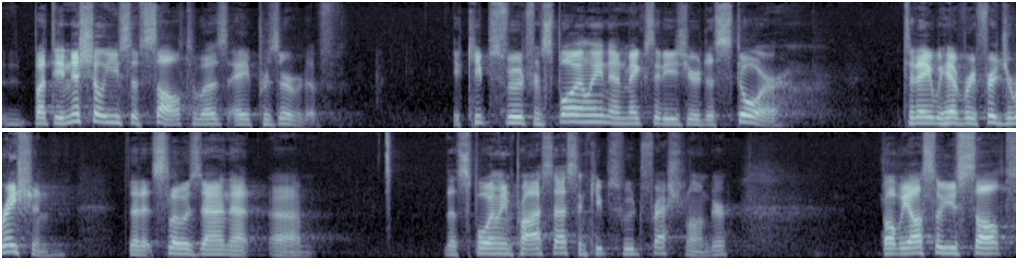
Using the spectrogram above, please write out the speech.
But the initial use of salt was a preservative. It keeps food from spoiling and makes it easier to store. Today we have refrigeration that it slows down that uh, the spoiling process and keeps food fresh longer. But we also use salt.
